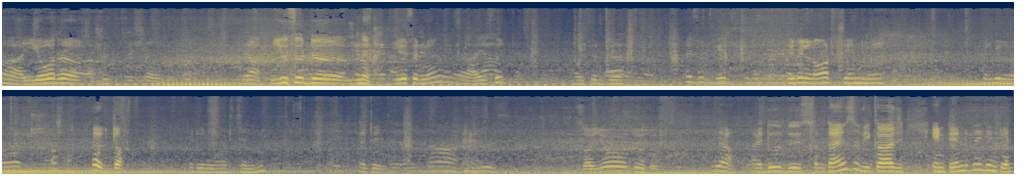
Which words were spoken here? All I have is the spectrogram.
Uh, your. Uh, yeah, you should. Uh, no, you should know. Uh, I should. I should. Uh, I should give. It will not change me. It will not. Duh. It will not change me. It is. Ah, it is. So you do this Yeah, I do this sometimes because in 10 page in 20.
